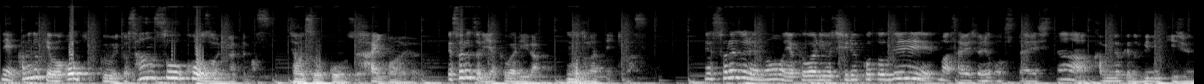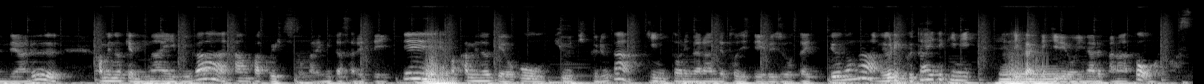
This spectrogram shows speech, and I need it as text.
で、髪の毛は大きく言うと3層構造になってます。三層構造。はいはいはい。で、それぞれ役割が異なっていきます。で、それぞれの役割を知ることで、まあ、最初にお伝えした髪の毛の美の基準である髪の毛の内部がタンパク質とかで満たされていて、うんまあ、髪の毛を覆うキューティクルが均等に並んで閉じている状態っていうのがより具体的に理解できるようになるかなと思います。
